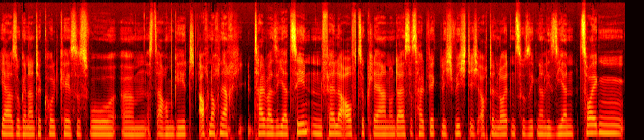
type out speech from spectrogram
ja, sogenannte Cold Cases, wo ähm, es darum geht, auch noch nach teilweise Jahrzehnten Fälle aufzuklären. Und da ist es halt wirklich wichtig, auch den Leuten zu signalisieren. Zeugen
